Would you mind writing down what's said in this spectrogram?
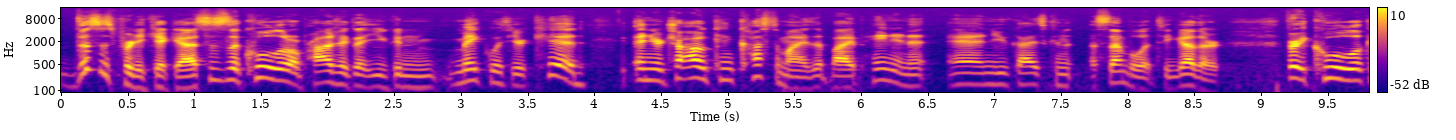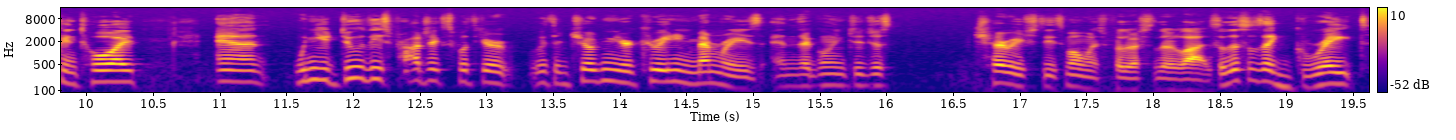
This is pretty kick-ass. This is a cool little project that you can make with your kid and your child can customize it by painting it and you guys can assemble it together. Very cool looking toy and when you do these projects with your with your children you're creating memories and they're going to just cherish these moments for the rest of their lives. So this is a great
